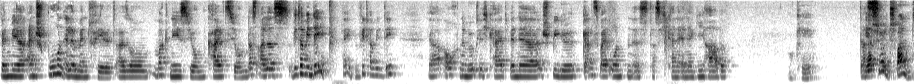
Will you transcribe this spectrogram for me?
Wenn mir ein Spurenelement fehlt, also Magnesium, Calcium, das alles, Vitamin D, hey, Vitamin D, ja, auch eine Möglichkeit, wenn der Spiegel ganz weit unten ist, dass ich keine Energie habe. Okay. Das, ja, schön, spannend.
